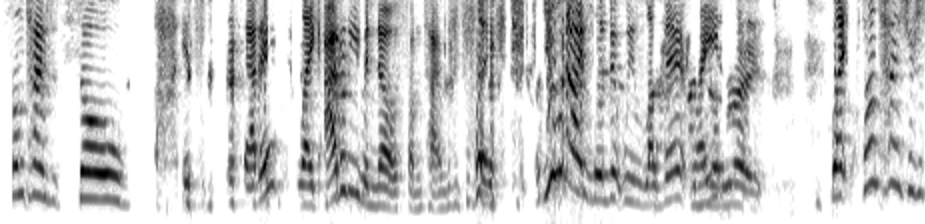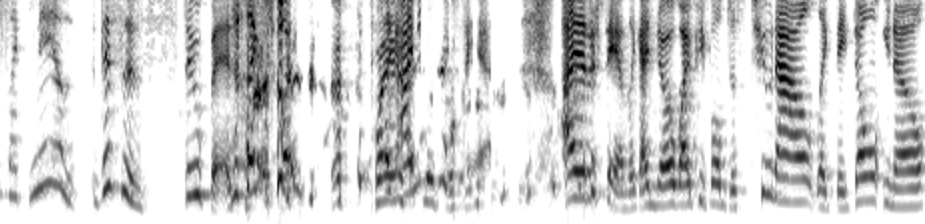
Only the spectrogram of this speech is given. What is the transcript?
sometimes it's so it's pathetic. Like I don't even know. Sometimes it's like you and I live it, we love it, right? Know, right but sometimes you're just like, man, this is stupid. Like, so like, I understand. I understand. Like, I know why people just tune out. Like, they don't, you know,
